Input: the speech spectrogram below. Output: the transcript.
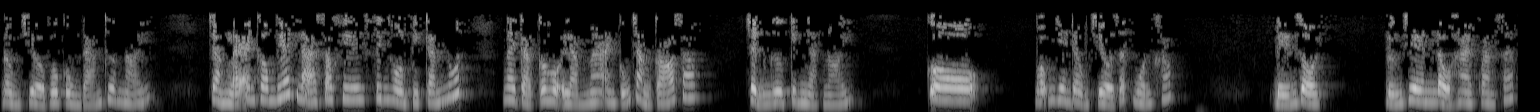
Đồng chiều vô cùng đáng thương nói. Chẳng lẽ anh không biết là sau khi sinh hồn bị cắn nuốt, ngay cả cơ hội làm ma anh cũng chẳng có sao? Trần Ngư kinh ngạc nói. Cô... Bỗng nhiên đồng chiều rất muốn khóc. Đến rồi. Đứng trên lầu hai quan sát,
